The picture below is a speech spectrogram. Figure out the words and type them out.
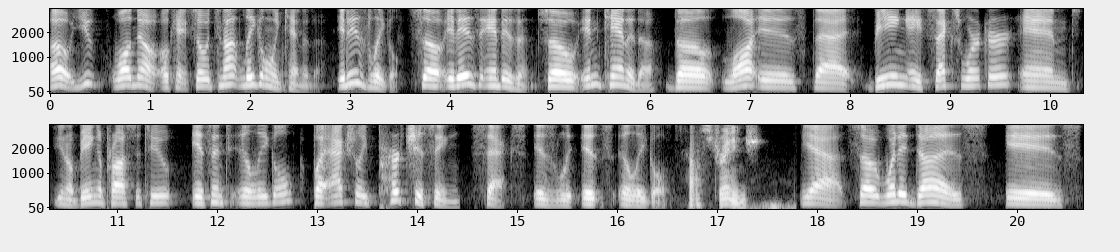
Oh, you well no. Okay, so it's not legal in Canada. It is legal. So it is and isn't. So in Canada, the law is that being a sex worker and, you know, being a prostitute isn't illegal, but actually purchasing sex is is illegal. How strange. Yeah. So what it does is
